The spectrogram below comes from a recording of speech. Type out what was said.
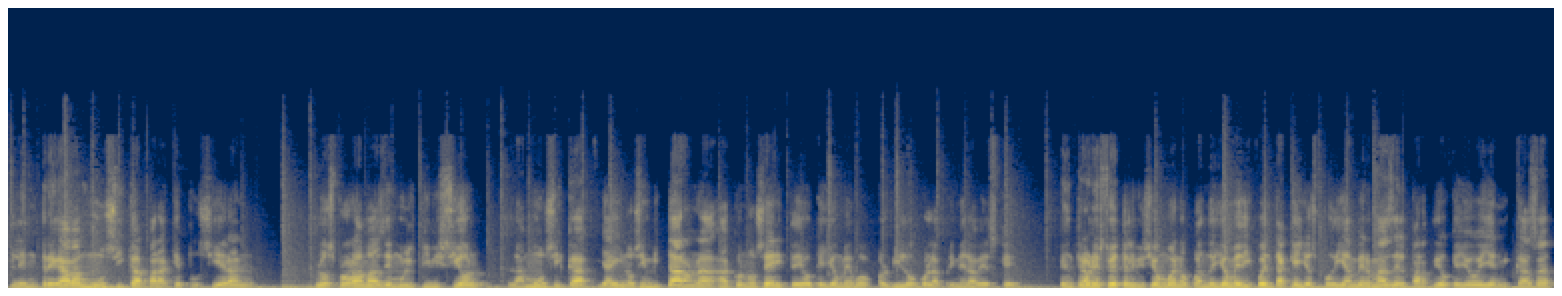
le entregaba música para que pusieran los programas de multivisión, la música, y ahí nos invitaron a, conocer y te digo que yo me volví loco la primera vez que, entré a un estudio de televisión. Bueno, cuando yo me di cuenta que ellos podían ver más del partido que yo veía en mi casa,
